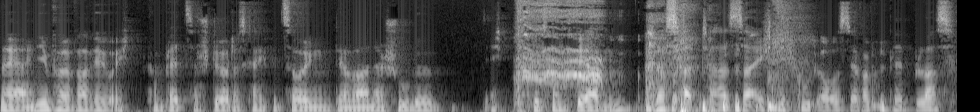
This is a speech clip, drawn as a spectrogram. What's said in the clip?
Naja, in jedem Fall war Vero echt komplett zerstört, das kann ich bezeugen. Der war in der Schule echt kurz vorm Sterben. Das, hat, das sah echt nicht gut aus, der war komplett blass.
